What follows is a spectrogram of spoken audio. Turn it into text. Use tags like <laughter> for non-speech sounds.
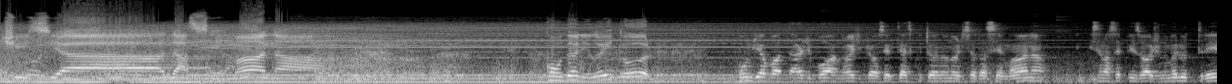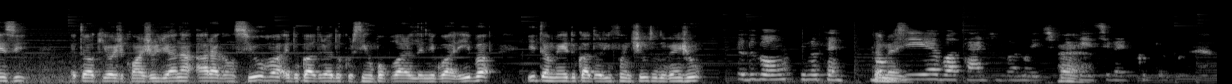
Notícia da semana com Danilo Heitor. Bom dia, boa tarde, boa noite para você que está escutando a notícia da semana. Esse é nosso episódio número 13. Eu estou aqui hoje com a Juliana Aragão Silva, educadora do Cursinho Popular Lene Guariba e também educadora infantil. Tudo bem, Ju? Tudo bom? E você? Também. Bom dia, boa tarde, boa noite para É. quem estiver escutando.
